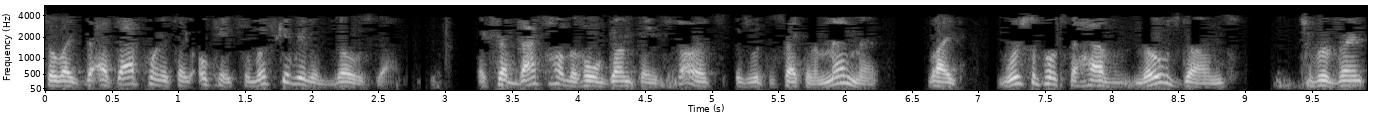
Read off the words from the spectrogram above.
So like at that point, it's like okay, so let's get rid of those guns. Except that's how the whole gun thing starts is with the Second Amendment. Like we're supposed to have those guns to prevent,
